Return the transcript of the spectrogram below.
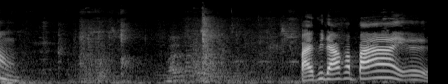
ว ไปพี่ดาวเข้าไปเออ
